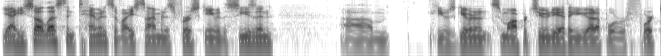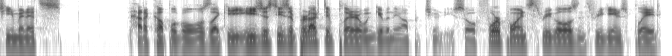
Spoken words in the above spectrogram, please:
yeah, he saw less than 10 minutes of ice time in his first game of the season. Um, he was given some opportunity. I think he got up over 14 minutes, had a couple goals. Like he, he's just he's a productive player when given the opportunity. So four points, three goals in three games played.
